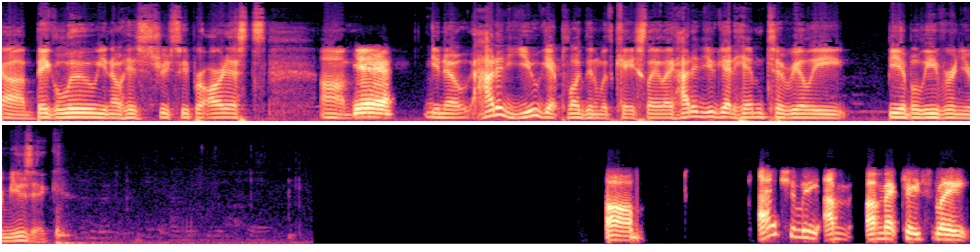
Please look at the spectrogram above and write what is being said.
uh, Big Lou. You know his street sweeper artists. Um, yeah. You know, how did you get plugged in with Kay Slay? Like, how did you get him to really be a believer in your music? Um, actually, I'm I met Kay Slay.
